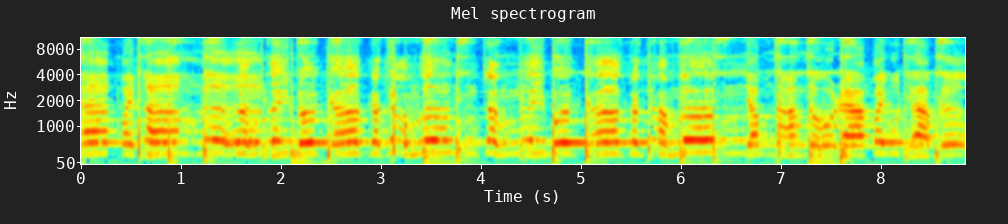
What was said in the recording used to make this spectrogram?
จากไปตามเลืตั้งอให้เบิกจากรักจำเลิงตั้งให้เบิกจากรักจำเลิงจับนางโดราไปบูชาเพลิง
